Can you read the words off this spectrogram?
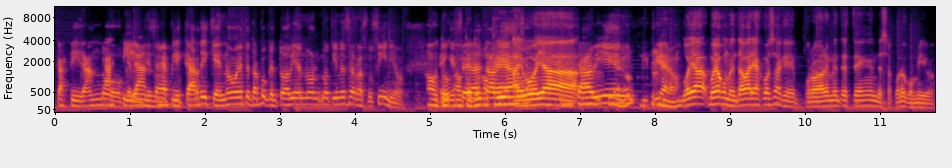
castigando, o que le empiezas a explicar de que no, este está porque todavía no, no tiene ese raciocinio. No, tú- aunque tú no creas, viendo- Ahí voy a, Está bien. voy a, voy a comentar varias cosas que probablemente estén en desacuerdo conmigo.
